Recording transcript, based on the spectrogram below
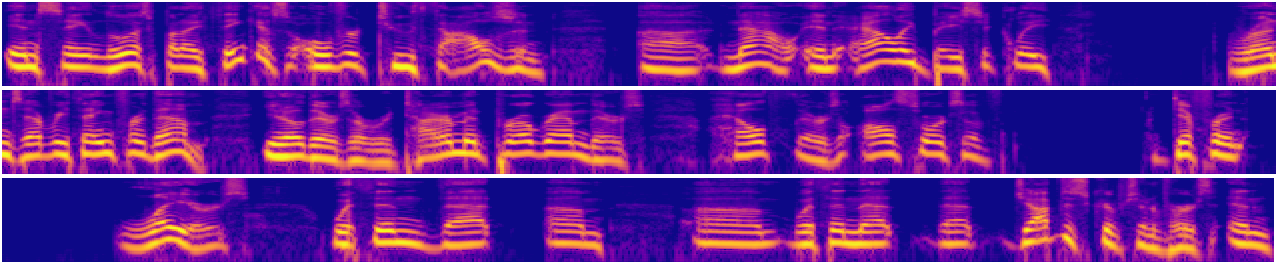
in St. Louis, but I think it's over two thousand uh, now. And Allie basically runs everything for them. You know, there's a retirement program, there's health, there's all sorts of different layers within that um, um, within that that job description of hers and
